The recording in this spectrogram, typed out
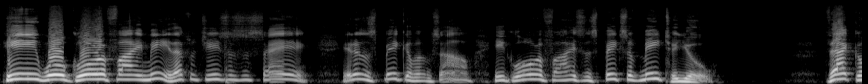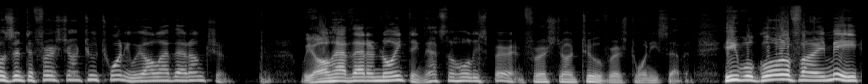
he will glorify me. That's what Jesus is saying. He doesn't speak of himself. He glorifies and speaks of me to you. That goes into 1 John 2:20. We all have that unction. We all have that anointing. That's the Holy Spirit in 1 John 2, verse 27. He will glorify me,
